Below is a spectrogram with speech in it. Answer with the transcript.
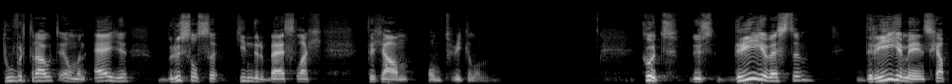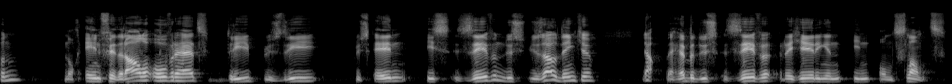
toevertrouwd om een eigen Brusselse kinderbijslag te gaan ontwikkelen. Goed, dus drie gewesten, drie gemeenschappen, nog één federale overheid. Drie plus drie plus één is zeven. Dus je zou denken, ja, we hebben dus zeven regeringen in ons land.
